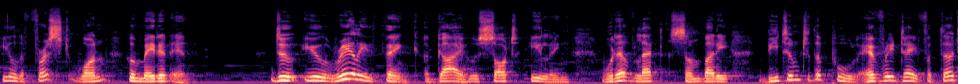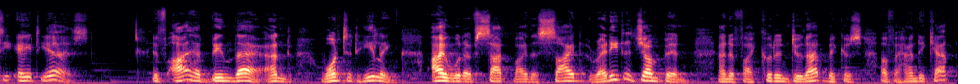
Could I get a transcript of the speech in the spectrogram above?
heal the first one who made it in. Do you really think a guy who sought healing would have let somebody beat him to the pool every day for 38 years? If I had been there and wanted healing, I would have sat by the side ready to jump in. And if I couldn't do that because of a handicap,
